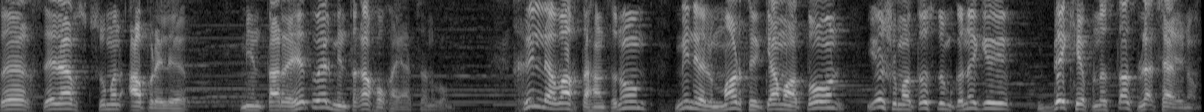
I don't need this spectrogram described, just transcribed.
տեղ սերավ սկսում են ապրելը։ Մին տարը հետո էլ մին տղա խոխայացնվում։ Խիլլա վախտը հանցնում, մին էլ մարդը կյամատոն, եշումա տեսնում կնեգի բեքեփ նստած լացայնում։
